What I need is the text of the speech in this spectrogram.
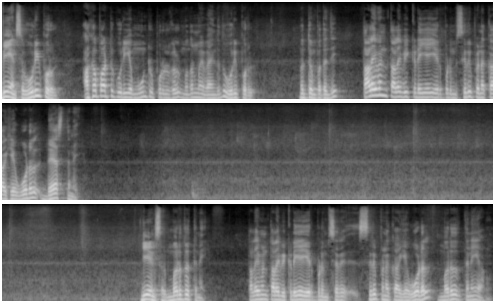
பி ஆன்சர் உரிப்பொருள் அகப்பாட்டுக்குரிய மூன்று பொருள்கள் முதன்மை வாய்ந்தது உரிப்பொருள். நூற்றி முப்பத்தஞ்சு தலைவன் தலைவிக்கிடையே ஏற்படும் சிறு பிணக்காகிய உடல் டேஸ் திணை டி ஆன்சர் தலைவன் தலைவிக்கிடையே ஏற்படும் சிறு சிறு பிணக்காகிய ஊடல் மருது திணை ஆகும்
